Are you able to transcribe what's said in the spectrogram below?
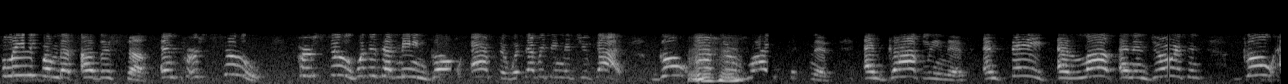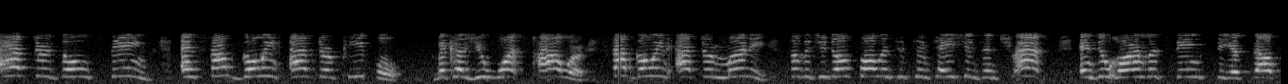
Flee from that other stuff and pursue. Pursue. What does that mean? Go after with everything that you got. Go mm-hmm. after righteousness and godliness and faith and love and endurance and go after those things and stop going after people because you want power. Stop going after money so that you don't fall into temptations and traps and do harmless things to yourself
